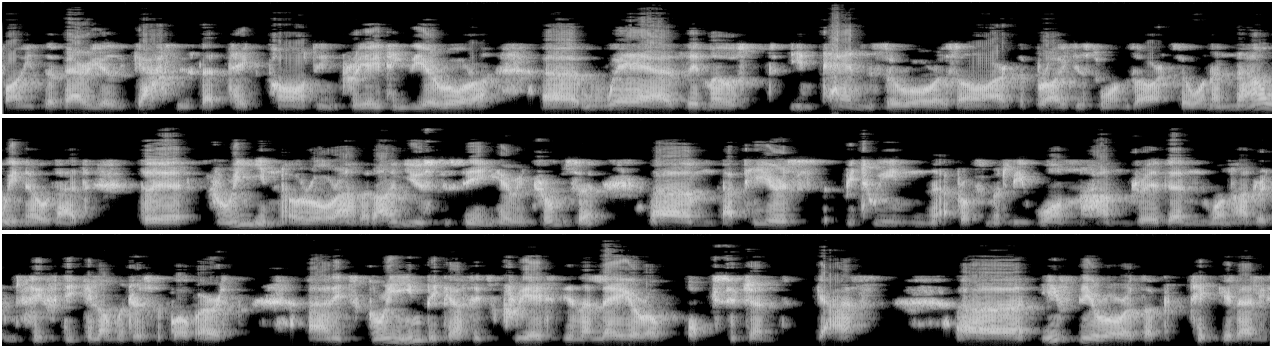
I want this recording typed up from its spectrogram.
find the various gases that take part in creating the aurora, uh, where the most intense auroras are, the brightest ones are, and so on. And now we know that the green aurora that I'm used to seeing here in Tromsø um, appears between approximately 100 and 150 kilometers above Earth. And it's green because it's created in a layer of oxygen gas. Uh, if the auroras are particularly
